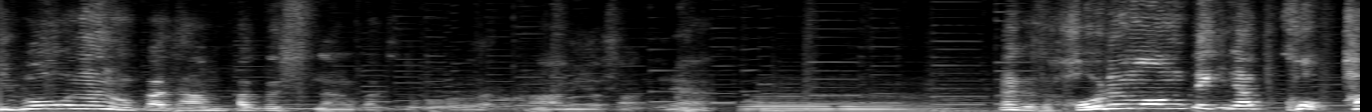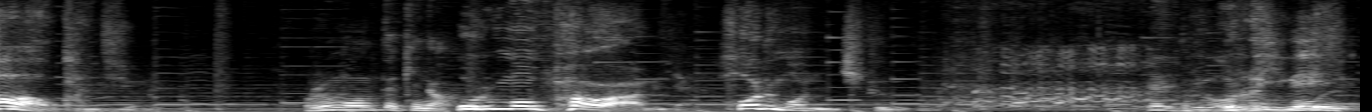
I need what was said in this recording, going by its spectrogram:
脂肪なのかタンパク質なのかってところだろうな、アミノ酸ってね。いうーんなんかさ、ホルモン的なこパワーを感じるよね。ホルモン的なホルモンパワーみたいな。ホルモンに効くみたいな。で俺のイメージ、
